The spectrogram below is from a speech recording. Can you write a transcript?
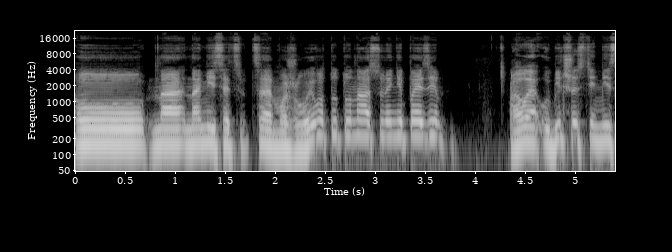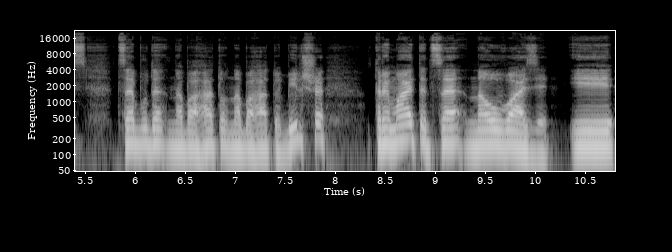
у, на, на місяць. Це можливо тут у нас у Вінніпезі. Але у більшості місць це буде набагато набагато більше. Тримайте це на увазі. І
